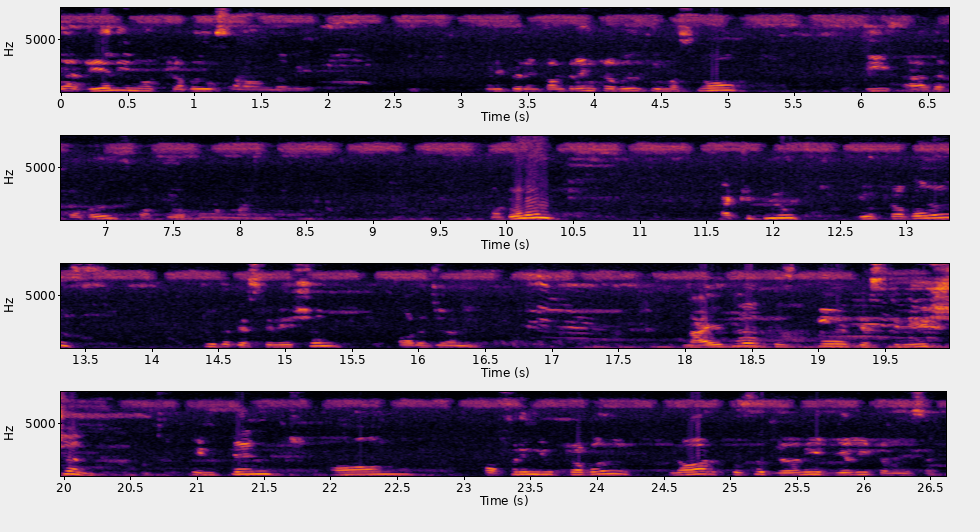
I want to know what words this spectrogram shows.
There are really no troubles along the way. And if you're encountering troubles, you must know these are the troubles of your own mind. Now don't attribute your troubles to the destination or the journey. Neither is the destination intent on offering you trouble, nor is the journey really troublesome.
